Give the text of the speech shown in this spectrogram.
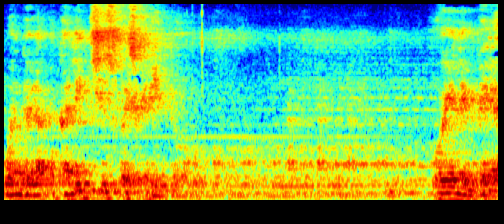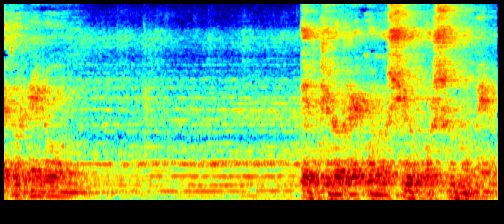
Cuando el Apocalipsis fue escrito, fue el emperador Nerón el que lo reconoció por su número.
